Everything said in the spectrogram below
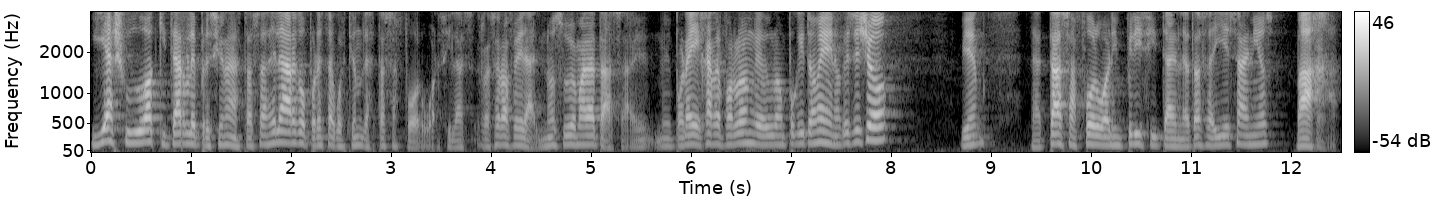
y ayudó a quitarle presión a las tasas de largo por esta cuestión de las tasas forward. Si la Reserva Federal no sube más la tasa, eh, por ahí dejarle for long dura un poquito menos, qué sé yo, bien, la tasa forward implícita en la tasa de 10 años baja.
